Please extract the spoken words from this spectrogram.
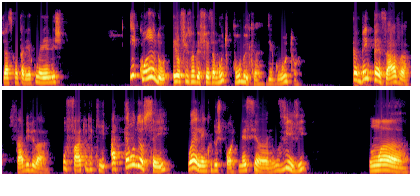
já se contaria com eles. E quando eu fiz uma defesa muito pública de Guto, também pesava, sabe, Vilar, o fato de que, até onde eu sei, o elenco do esporte nesse ano vive uma,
